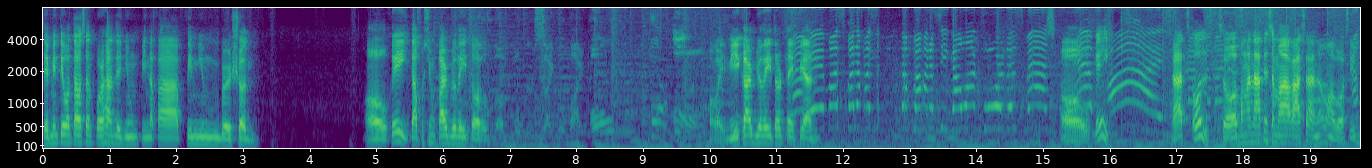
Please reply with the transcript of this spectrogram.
71,400 yung pinaka-premium version. Okay, tapos yung carburetor, okay, may carburetor type yan. Okay. That's all. So, abangan natin sa mga kasa, no, mga bossing.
